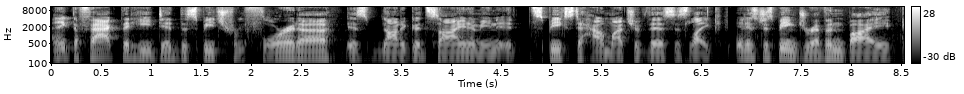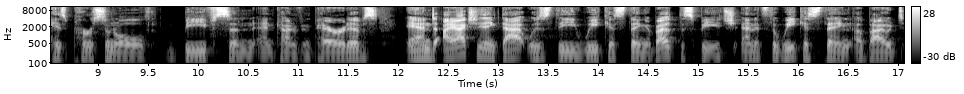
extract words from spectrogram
I think the fact that he did the speech from Florida is not a good sign. I mean, it speaks to how much of this is like it is just being driven by his personal beefs and, and kind of imperatives. And I actually think that was the weakest thing about the speech, and it's the weakest thing about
